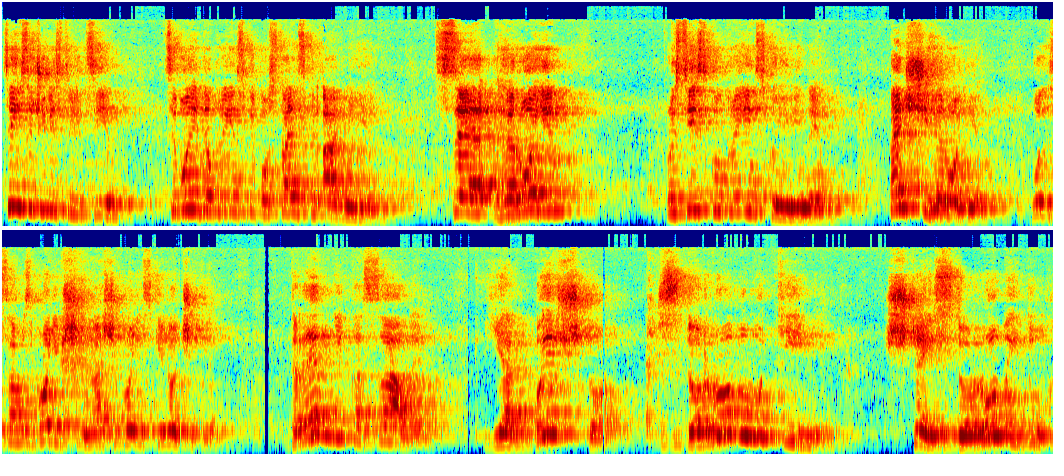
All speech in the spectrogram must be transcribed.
Це і січові стрільці, це воїни Української повстанської армії, це герої російсько-української війни. Перші герої були саме з наші бродівські льотчики. Древні казали, якби ж то здоровому тілі ще й здоровий дух.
